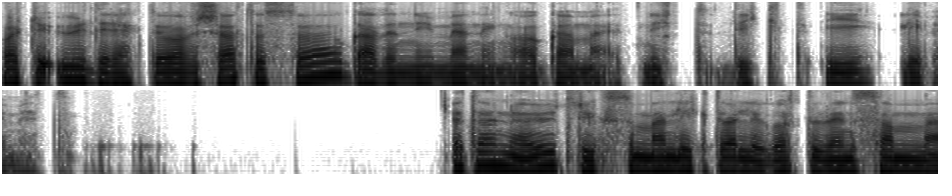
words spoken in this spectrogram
ble det udirekte oversatt, og så ga det ny mening og ga meg et nytt dikt i livet mitt. Et annet uttrykk som jeg likte veldig godt, i den samme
